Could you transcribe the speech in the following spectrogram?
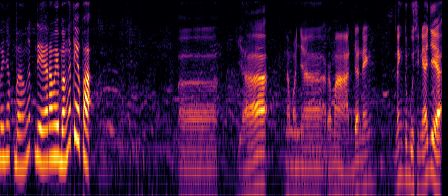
banyak banget deh. Ramai banget ya, Pak? Eh, ya namanya Ramadan neng. Neng tunggu sini aja ya.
